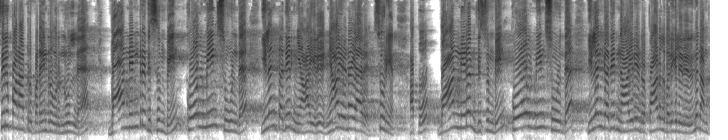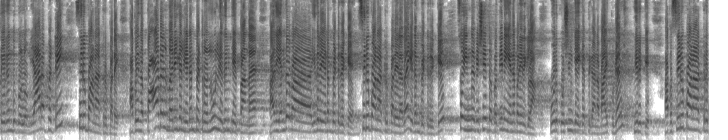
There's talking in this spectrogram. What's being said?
சிறுபானாற்று படைன்ற ஒரு நூல்ல வானின்று விசும்பின் கோல்மீன் சூழ்ந்த இளங்கதிர் ஞாயிறு. ஞாயிறுனா யாரு? சூரியன். அப்போ வான் நிறம் விசும்பின் கோல்மீன் சூழ்ந்த இளங்கதிர் ஞாயிறு என்ற பாடல் வரிகளிலிருந்து நாம் தெரிந்து கொள்வோம். யாரை பற்றி? சிறுபானாற்று படை. அப்ப இந்த பாடல் வரிகள் இடம்பெற்ற நூல் எதுன்னு கேட்பாங்க? அது எந்த இதுல இடம்பெற்றிருக்கு? சிறுபானாற்று படையில தான் இடம்பெற்றிருக்கு. சோ இந்த விஷயத்தை பத்தி நீங்க என்ன பண்ணிருக்கலாம்? ஒரு கொஸ்டின் கேட்கறதுக்கான வாய்ப்புகள் இருக்கு. அப்ப சிறுபானாற்று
